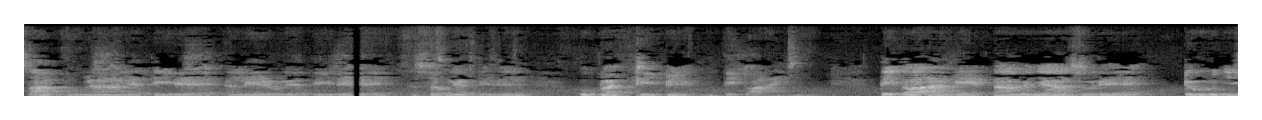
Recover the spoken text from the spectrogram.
စပူလာလည်းသိတယ်အလယ်ကိုလည်းသိတယ်အဆုံးလည်းသိတယ်ဥပတ္တိပင်သိသွားတယ်သိသွားတာနဲ့တာမညဆိုတဲ့တူညီ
